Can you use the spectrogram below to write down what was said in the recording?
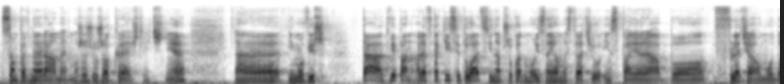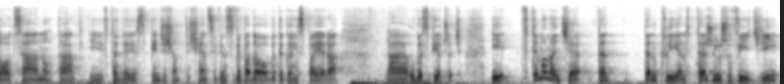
są pewne ramy, możesz już określić, nie? E, I mówisz, tak, wie pan, ale w takiej sytuacji na przykład mój znajomy stracił Inspira, bo wleciał mu do oceanu, tak? I wtedy jest 50 tysięcy, więc wypadałoby tego Inspira e, ubezpieczyć. I w tym momencie ten, ten klient też już widzi,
